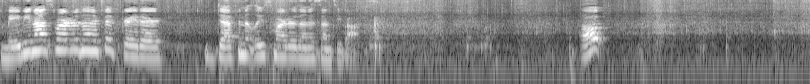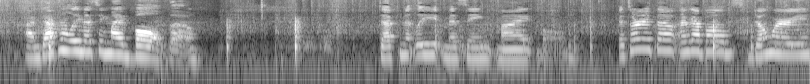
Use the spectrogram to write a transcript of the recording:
Maybe not smarter than a fifth grader. Definitely smarter than a Scentsy box. Oh. I'm definitely missing my bulb, though. Definitely missing my bulb. It's all right, though. I've got bulbs. Don't worry.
